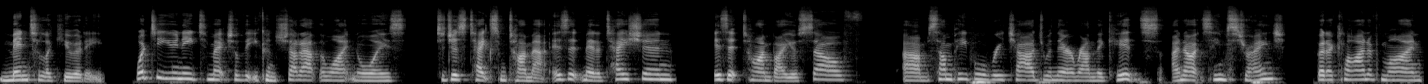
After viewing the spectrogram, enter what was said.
mental acuity? What do you need to make sure that you can shut out the white noise to just take some time out? Is it meditation? Is it time by yourself? Um, some people recharge when they're around their kids. I know it seems strange, but a client of mine,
